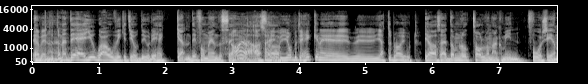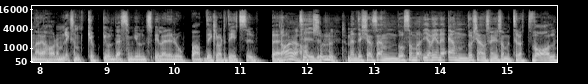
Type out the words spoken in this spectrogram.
Jag vet inte. Men det är ju wow vilket jobb du gjorde i Häcken. Det får man ju ändå säga. ja, ja, alltså, Alltså, jobbet i Häcken är eh, jättebra gjort. ja, så här, de låg 12 när han kom in. Två år senare har de liksom cupguld, SM-guld, spelar i Europa. Det är klart att det är ett supertid. Ja, ja, absolut. Men det känns ändå som, jag vet inte, ändå känns han ju som ett trött val.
